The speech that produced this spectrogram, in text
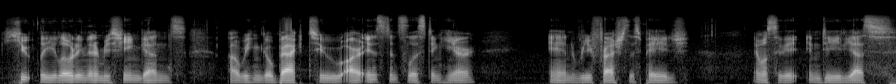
cutely loading their machine guns uh, we can go back to our instance listing here and refresh this page. And we'll see that indeed yes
